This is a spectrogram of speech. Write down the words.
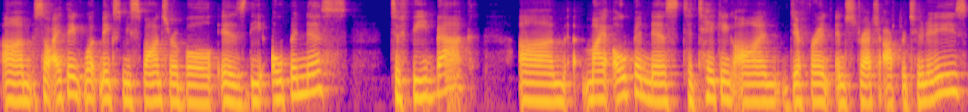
Um, so I think what makes me sponsorable is the openness to feedback, um, my openness to taking on different and stretch opportunities.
